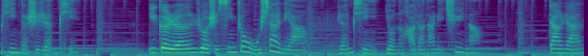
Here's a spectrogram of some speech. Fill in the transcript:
拼的是人品。一个人若是心中无善良，人品又能好到哪里去呢？当然，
